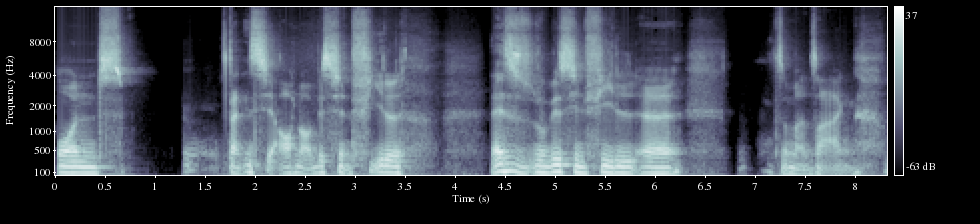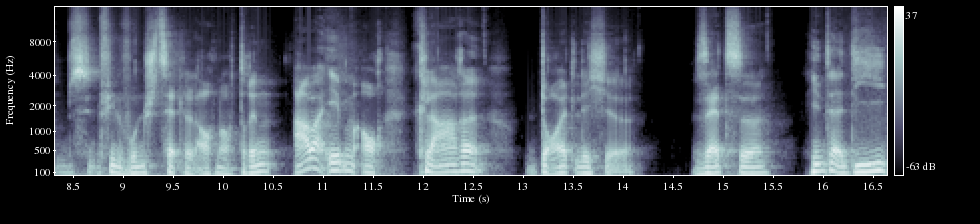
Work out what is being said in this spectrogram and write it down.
Und dann ist ja auch noch ein bisschen viel, es ist so ein bisschen viel, äh, soll man sagen, ein bisschen viel Wunschzettel auch noch drin, aber eben auch klare, deutliche Sätze, hinter die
